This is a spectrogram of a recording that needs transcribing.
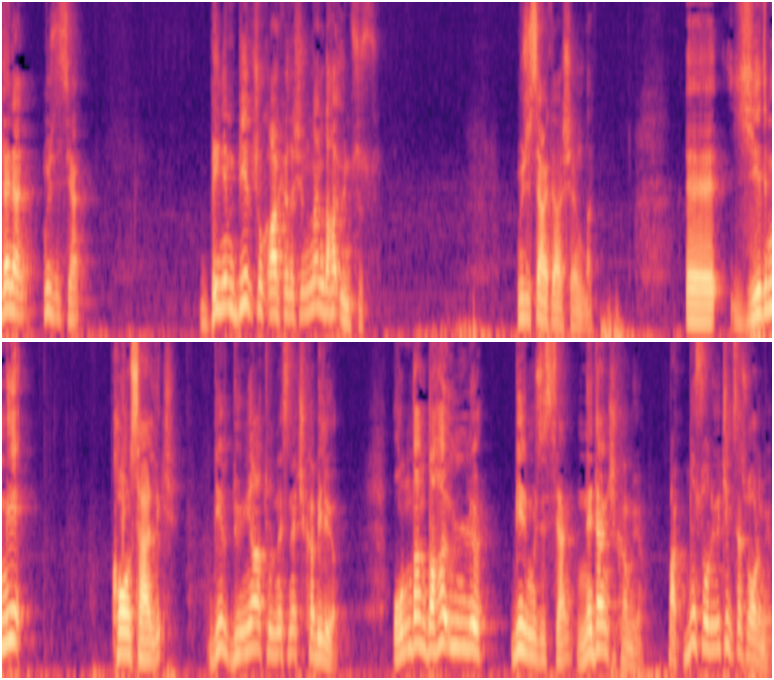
denen müzisyen benim birçok arkadaşımdan daha ünsüz. Müzisyen arkadaşlarımdan. Ee, 20 konserlik bir dünya turnesine çıkabiliyor. Ondan daha ünlü bir müzisyen neden çıkamıyor? Bak bu soruyu kimse sormuyor.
